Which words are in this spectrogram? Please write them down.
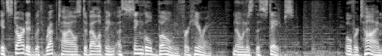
It started with reptiles developing a single bone for hearing, known as the stapes. Over time,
